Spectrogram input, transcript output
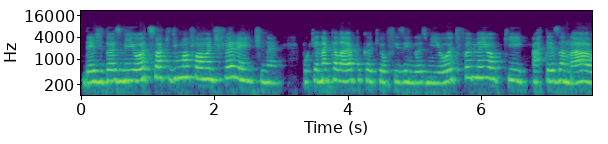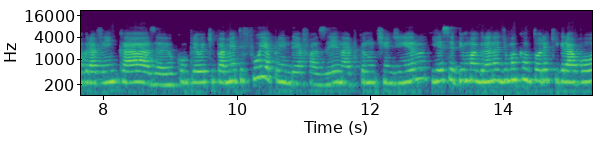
desde 2008, só que de uma forma diferente, né? Porque naquela época que eu fiz em 2008 foi meio que artesanal, eu gravei em casa, eu comprei o equipamento e fui aprender a fazer. Na época eu não tinha dinheiro e recebi uma grana de uma cantora que gravou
